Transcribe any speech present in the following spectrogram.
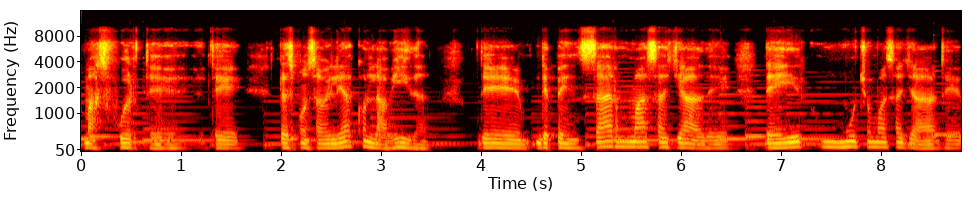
más fuerte de responsabilidad con la vida, de, pensar más allá, de, de, ir mucho más allá, de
